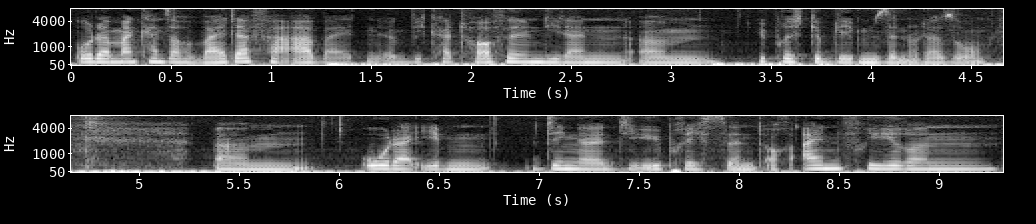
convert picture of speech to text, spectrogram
oder man kann es auch weiterverarbeiten, irgendwie Kartoffeln, die dann ähm, übrig geblieben sind oder so. Ähm, oder eben Dinge, die übrig sind, auch einfrieren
